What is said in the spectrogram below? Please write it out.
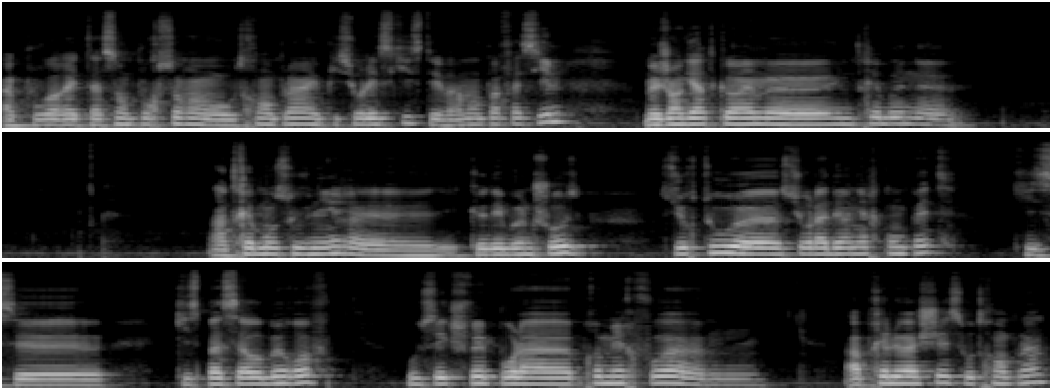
à pouvoir être à 100% au tremplin et puis sur les skis, c'était vraiment pas facile. Mais j'en garde quand même une très bonne, un très bon souvenir, que des bonnes choses. Surtout euh, sur la dernière compète qui se, qui se passe à Oberhof, où c'est que je fais pour la première fois euh, après le HS au tremplin.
